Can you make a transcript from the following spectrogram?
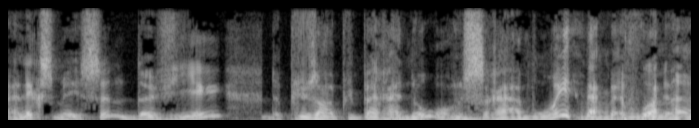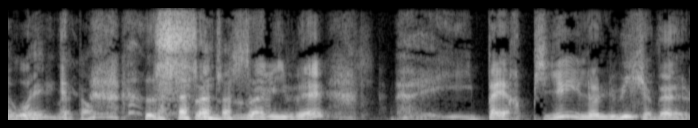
Alex Mason devient de plus en plus parano. On le sera à moins. Voilà. Oui, mettons. ça nous arrivait. Euh, il perd pied, là, lui qui avait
